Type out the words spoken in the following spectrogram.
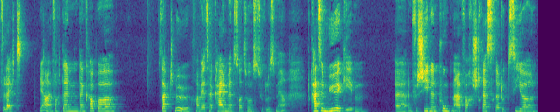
vielleicht ja einfach dein, dein Körper sagt, nö, haben wir jetzt halt keinen Menstruationszyklus mehr. Du kannst dir Mühe geben, äh, an verschiedenen Punkten einfach Stress reduzieren,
